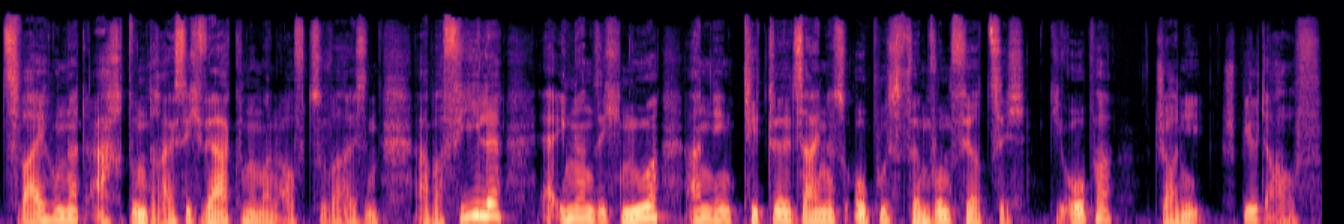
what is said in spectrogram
238 Werknummern aufzuweisen. Aber viele erinnern sich nur an den Titel seines Opus 45. Die Oper Johnny spielt auf.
